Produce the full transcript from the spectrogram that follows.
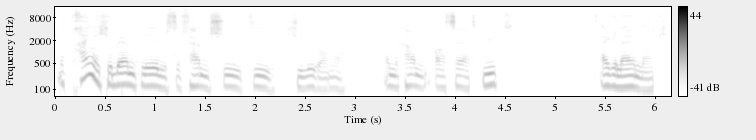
Vi trenger ikke be om tilgivelse 5, 7, 10, 20 ganger. Men vi kan bare si at Gud, jeg er lei meg.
